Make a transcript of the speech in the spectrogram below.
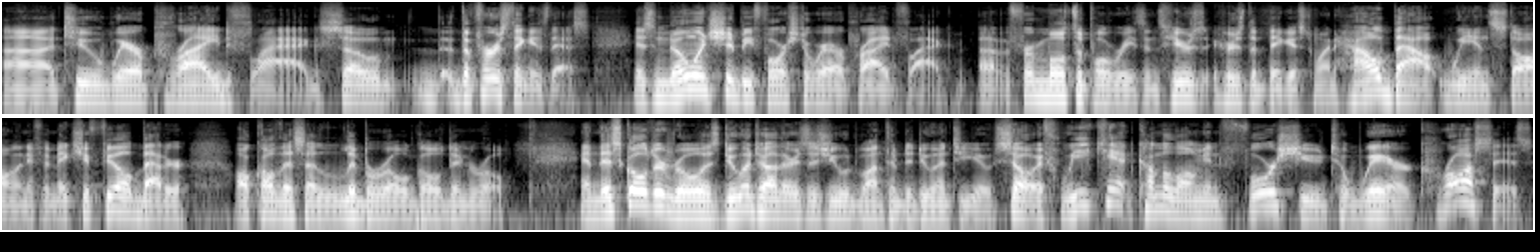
uh, to wear pride flags. So th- the first thing is this: is no one should be forced to wear a pride flag uh, for multiple reasons. Here's here's the biggest one. How about we install, and if it makes you feel better, I'll call this a liberal golden rule. And this golden rule is do unto others as you would want them to do unto you. So if we can't come along and force you to wear crosses,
